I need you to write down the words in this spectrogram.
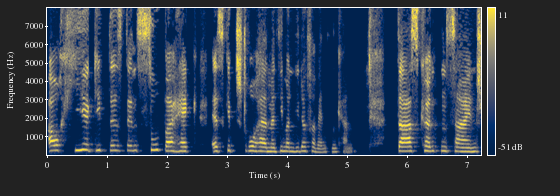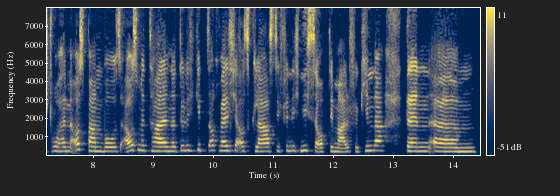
auch hier gibt es den super Hack. Es gibt Strohhalme, die man wieder verwenden kann. Das könnten sein Strohhalme aus Bambus, aus Metall. Natürlich gibt es auch welche aus Glas. Die finde ich nicht sehr optimal für Kinder, denn ähm,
